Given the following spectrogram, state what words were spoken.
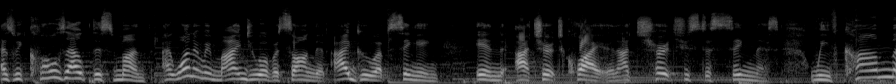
As we close out this month, I want to remind you of a song that I grew up singing in our church choir, and our church used to sing this. We've come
